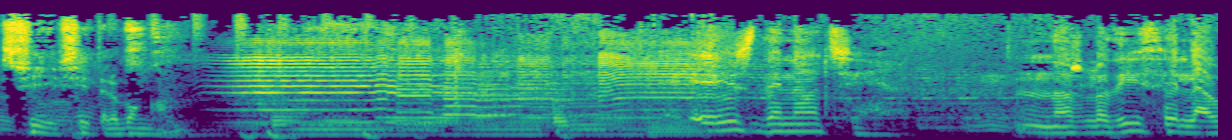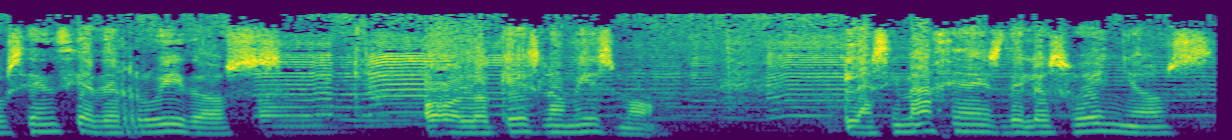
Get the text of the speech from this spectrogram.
Sí, sí, te lo pongo. Es de noche. Nos lo dice la ausencia de ruidos. O lo que es lo mismo, las imágenes de los sueños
